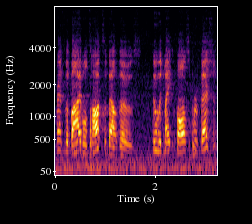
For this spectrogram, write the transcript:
Friends, the Bible talks about those who would make false professions.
